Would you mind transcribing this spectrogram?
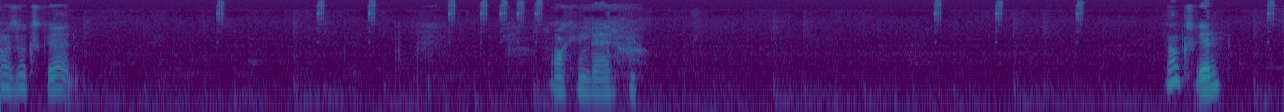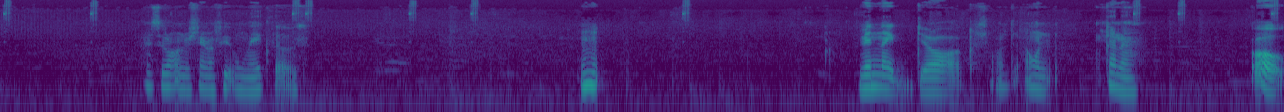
Oh, this looks good. Walking Dead. looks good. I still don't understand how people make those. Mm -hmm. Midnight Dogs. I want kind of. Oh,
